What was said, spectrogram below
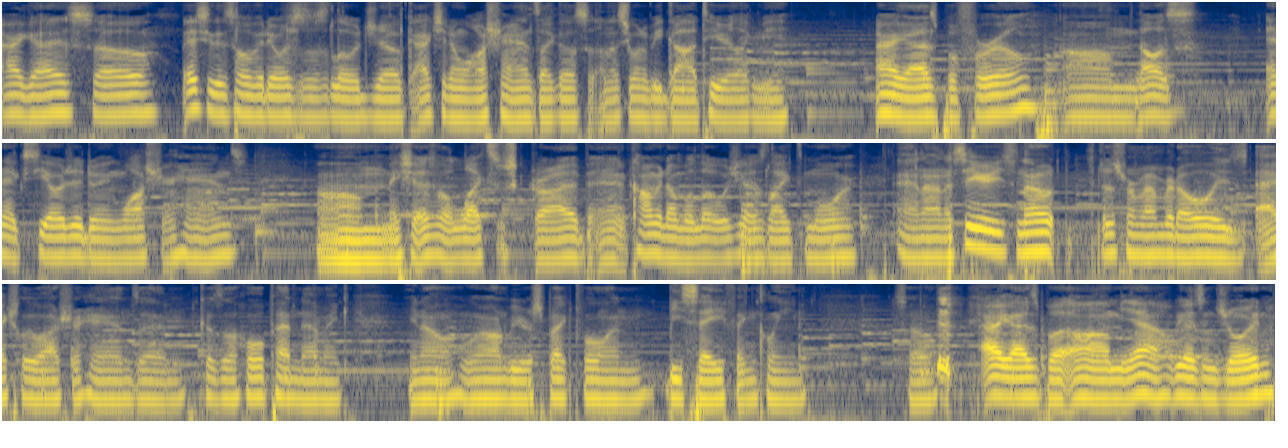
Alright, guys, so basically, this whole video was just a little joke. Actually, don't wash your hands like this unless you want to be God tier like me. Alright, guys, but for real, um, that was NXT OJ doing Wash Your Hands. Um, make sure you guys go like, subscribe, and comment down below what you guys liked more. And on a serious note, just remember to always actually wash your hands, and because of the whole pandemic, you know, we want to be respectful and be safe and clean. So, alright, guys, but um, yeah, hope you guys enjoyed,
